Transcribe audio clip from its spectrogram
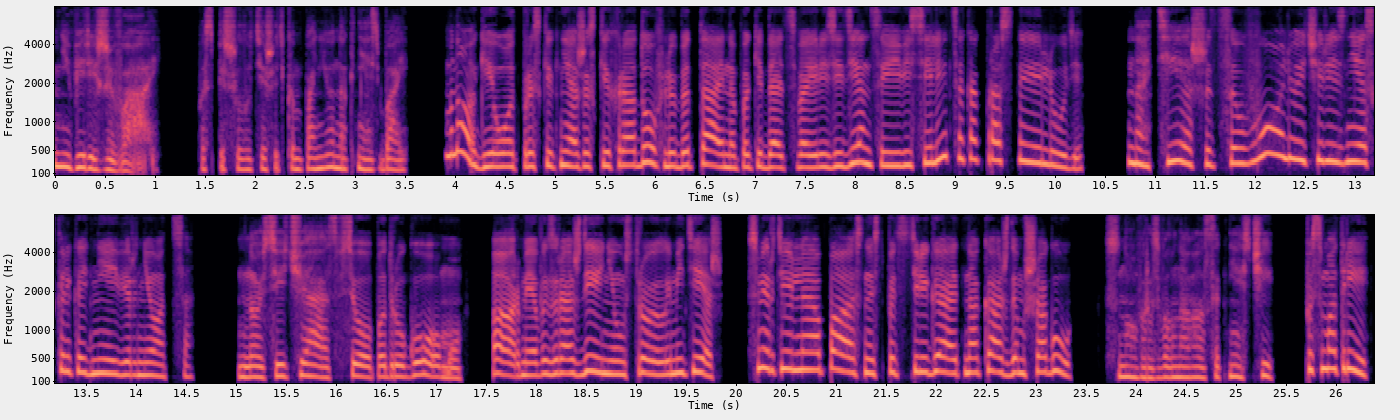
«Не переживай», — поспешил утешить компаньона князь Бай. «Многие отпрыски княжеских родов любят тайно покидать свои резиденции и веселиться, как простые люди. Натешится волю и через несколько дней вернется. Но сейчас все по-другому. Армия Возрождения устроила мятеж. Смертельная опасность подстерегает на каждом шагу. Снова разволновался князь Чи. Посмотри,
